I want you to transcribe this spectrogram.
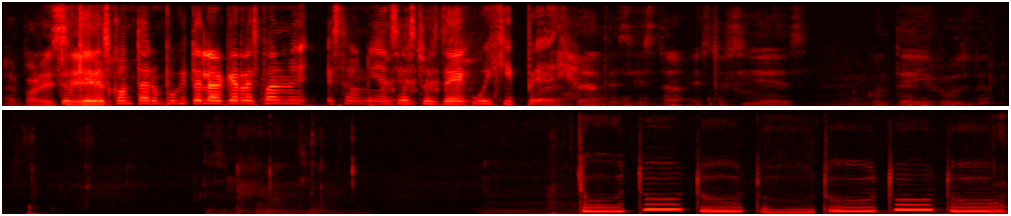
Al ¿tú parecer. quieres contar un poquito de la guerra hispano-estadounidense? Esto es de Pero Wikipedia. espérate, si esto sí es con Teddy Roosevelt. Que es lo que no Tu, tu, tu, tu, tu, tu, tu. voy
